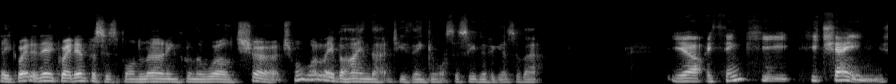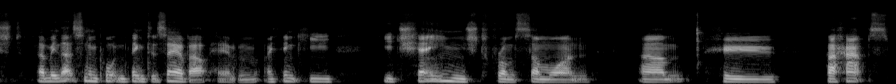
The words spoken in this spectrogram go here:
laid great, great emphasis upon learning from the world church. What, what lay behind that, do you think, and what's the significance of that? Yeah, I think he he changed. I mean, that's an important thing to say about him. I think he he changed from someone um, who perhaps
